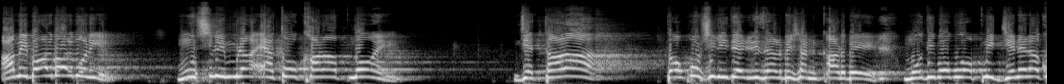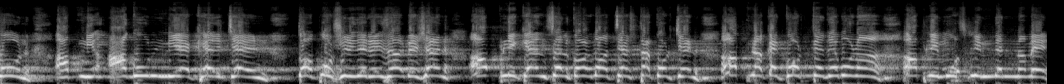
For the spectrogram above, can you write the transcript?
আমি বারবার বলি, মুসলিমরা এত খারাপ নয় যে তারা তপশিলীদের রিজার্ভেশন কাটবে। মোদিবাবু, আপনি জেনে রাখুন, আপনি আগুন নিয়ে খেলছেন। তপশিলীদের রিজার্ভেশন আপনি ক্যান্সেল করবার চেষ্টা করছেন। আপনাকে করতে দেব না। আপনি মুসলিমদের নামে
